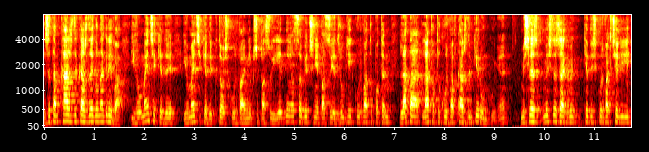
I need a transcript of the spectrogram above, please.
że tam każdy każdego nagrywa. I w momencie, kiedy, i w momencie, kiedy ktoś kurwa nie przypasuje jednej osobie, czy nie pasuje drugiej, kurwa, to potem lata, lata to kurwa w każdym kierunku, nie? Myślę, że, myślę, że jakby kiedyś kurwa chcieli.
